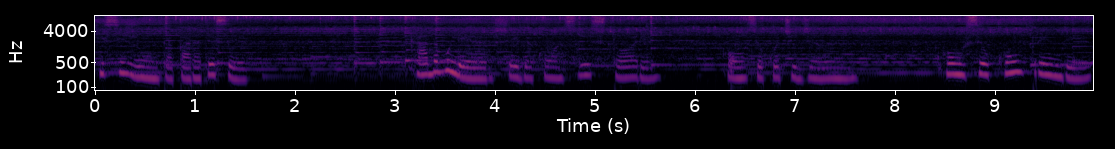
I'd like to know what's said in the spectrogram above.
que se junta para tecer. Cada mulher chega com a sua história, com o seu cotidiano, com o seu compreender.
